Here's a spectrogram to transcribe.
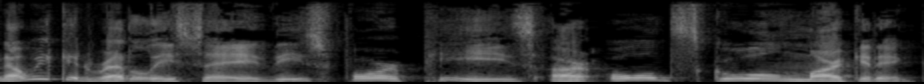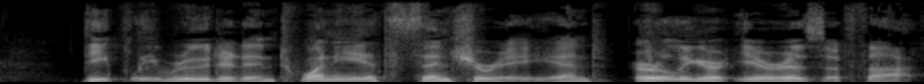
Now we could readily say these four P's are old school marketing, deeply rooted in 20th century and earlier eras of thought.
